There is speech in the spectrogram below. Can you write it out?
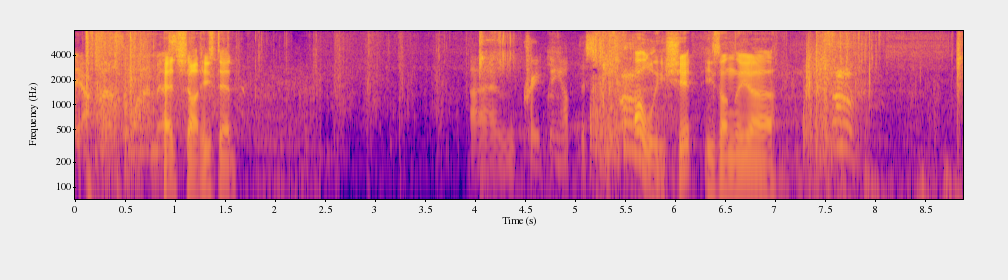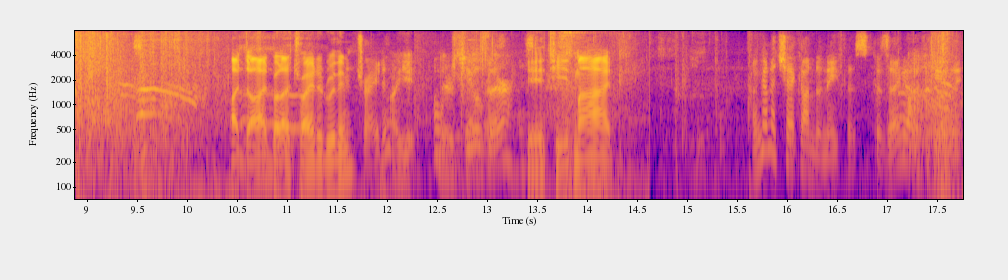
Yeah, that's the one I missed. headshot. He's dead. I'm creeping up the street. Holy shit. He's on the uh I died, but I traded with him. Traded? Oh, you, Oh, there's you heals got there. Yeah, cheers, mate. I'm gonna check underneath this, because I got a feeling.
